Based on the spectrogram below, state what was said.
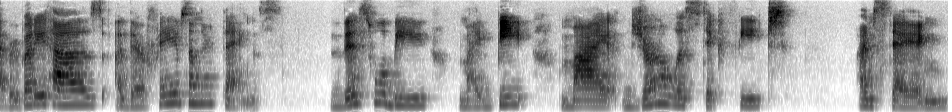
Everybody has uh, their faves and their things. This will be my beat, my journalistic feat. I'm staying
